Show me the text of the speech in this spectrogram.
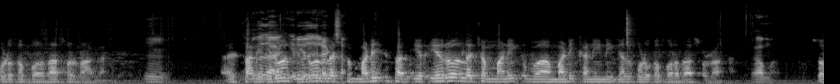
கொடுக்க போறதா சொல்றாங்க. சாரி இருபது லட்சம். மடி சாரி இருபது லட்சம் மணி மடிக்கணினிகள் கொடுக்க போறதா சொல்றாங்க. ஆமா. ஸோ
